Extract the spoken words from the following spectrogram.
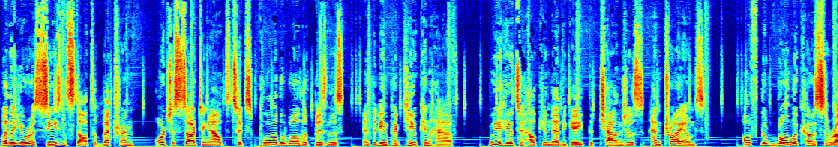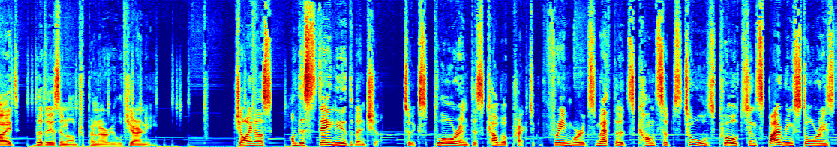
Whether you're a seasoned startup veteran or just starting out to explore the world of business and the impact you can have, we're here to help you navigate the challenges and triumphs of the roller coaster ride that is an entrepreneurial journey. Join us on this daily adventure to explore and discover practical frameworks, methods, concepts, tools, quotes, inspiring stories,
